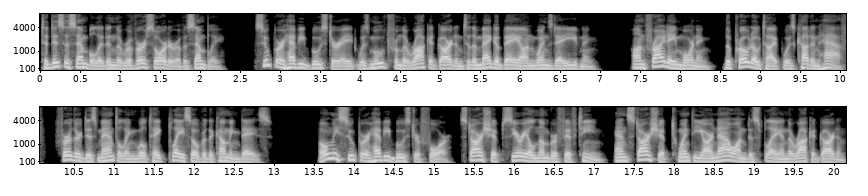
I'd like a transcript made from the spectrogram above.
to disassemble it in the reverse order of assembly. Super Heavy Booster 8 was moved from the Rocket Garden to the Mega Bay on Wednesday evening. On Friday morning, the prototype was cut in half, further dismantling will take place over the coming days. Only Super Heavy Booster 4, Starship serial number 15, and Starship 20 are now on display in the Rocket Garden.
